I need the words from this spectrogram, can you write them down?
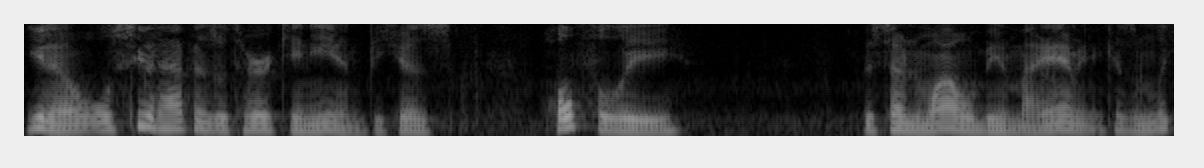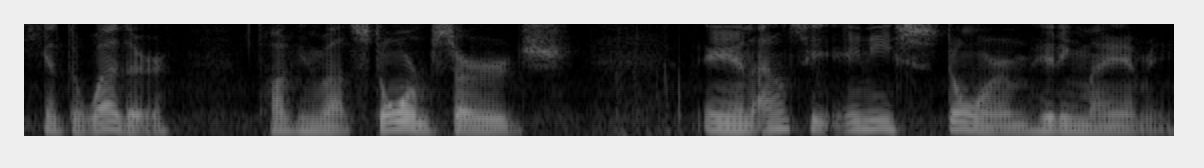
you know, we'll see what happens with Hurricane Ian because hopefully this time tomorrow we'll be in Miami because I'm looking at the weather, talking about storm surge, and I don't see any storm hitting Miami.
